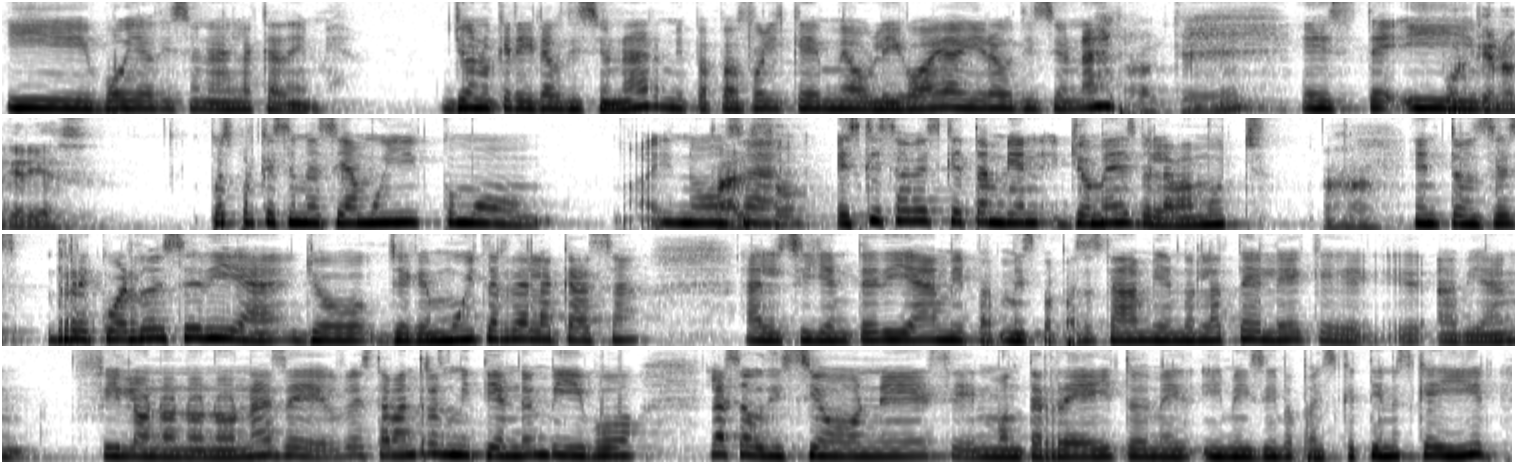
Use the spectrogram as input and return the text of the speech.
y voy a audicionar a la academia. Yo no quería ir a audicionar, mi papá fue el que me obligó a ir a audicionar. Ok. Este, y, ¿Por qué no querías? Pues porque se me hacía muy como... Ay, no, o sea, es que sabes que también yo me desvelaba mucho. Ajá. Entonces, recuerdo ese día, yo llegué muy tarde a la casa. Al siguiente día, mis papás estaban viendo en la tele que eh, habían filononononas de, estaban transmitiendo en vivo las audiciones en Monterrey y todo, y me, dice mi papá, es que tienes que ir.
